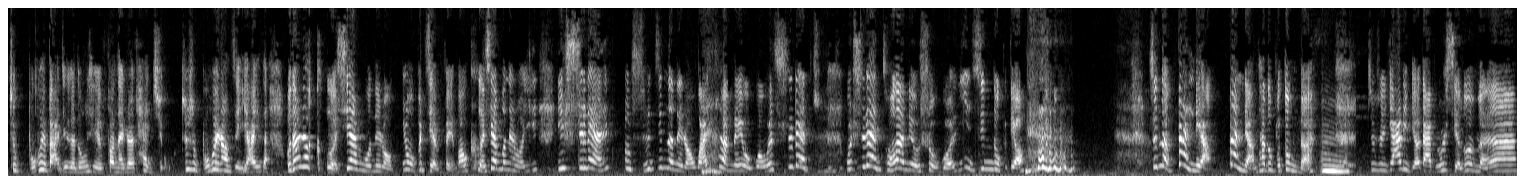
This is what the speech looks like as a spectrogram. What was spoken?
就不会把这个东西放在这儿太久，就是不会让自己压抑的。我当时可羡慕那种，因为我不减肥嘛，我可羡慕那种一一失恋瘦十斤的那种，完全没有过。我失恋，我失恋从来没有瘦过一斤都不掉，真的半两半两它都不动的。嗯，就是压力比较大，比如说写论文啊。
